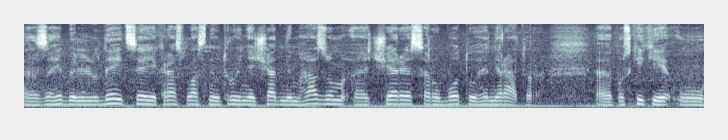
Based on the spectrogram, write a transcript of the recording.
е, загибелі людей. Це якраз власне отруєння чадним газом е, через роботу генератора. Е, Оскільки у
